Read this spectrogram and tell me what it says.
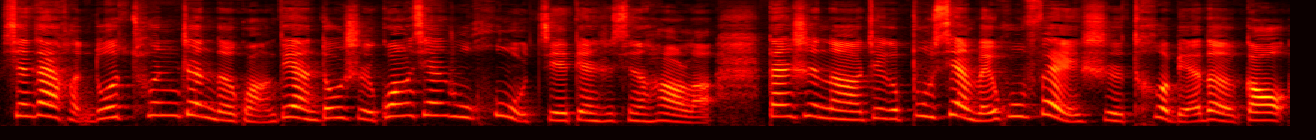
现在很多村镇的广电都是光纤入户接电视信号了，但是呢，这个布线维护费是特别的高，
